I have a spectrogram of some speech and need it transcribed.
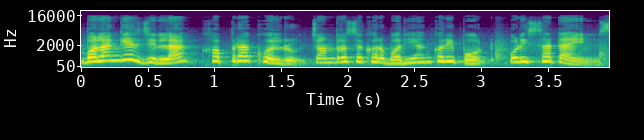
ବଲାଙ୍ଗୀର ଜିଲ୍ଲା ଖପ୍ରାଖୋଲରୁ ଚନ୍ଦ୍ରଶେଖର ବରିହାଙ୍କ ରିପୋର୍ଟ ଓଡ଼ିଶା ଟାଇମ୍ସ।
